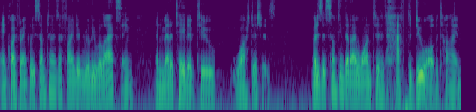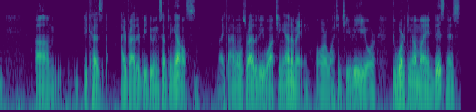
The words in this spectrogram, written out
And quite frankly, sometimes I find it really relaxing and meditative to wash dishes. But is it something that I want to have to do all the time? Um, because I'd rather be doing something else. Like I'd almost rather be watching anime or watching TV or working on my business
